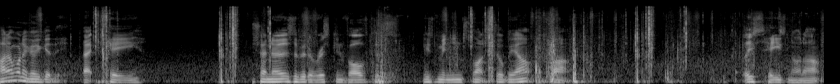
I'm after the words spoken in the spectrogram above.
I don't want to go get that key. Which I know there's a bit of risk involved because his minions might still be up, but at least he's not up.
